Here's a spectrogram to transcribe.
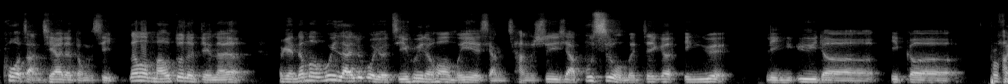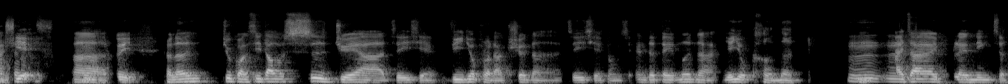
扩展其他的东西。那么矛盾的点来了，OK？那么未来如果有机会的话，我们也想尝试一下，不是我们这个音乐领域的一个行业啊，对，可能就关系到视觉啊这一些 video production 啊这一些东西，entertainment 啊也有可能，嗯，还在 planning 着。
